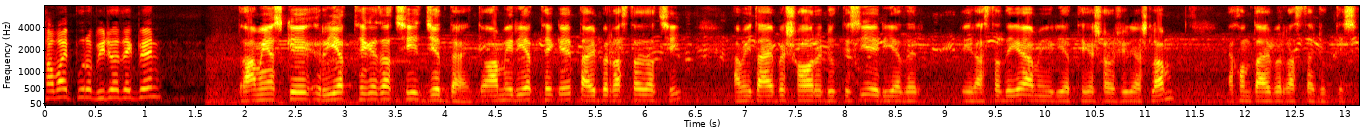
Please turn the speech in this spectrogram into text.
সবাই পুরো ভিডিও দেখবেন। তো আমি আজকে রিয়াদ থেকে যাচ্ছি জেদ্দায়। তো আমি রিয়াদ থেকে তাইপের রাস্তায় যাচ্ছি। আমি তাইপের শহরে ঢুকতেছি, এই রিয়াদের এই রাস্তা দিকে আমি রিয়াদ থেকে সরাসরি আসলাম। এখন তাইপের রাস্তায় ঢুকতেছি।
